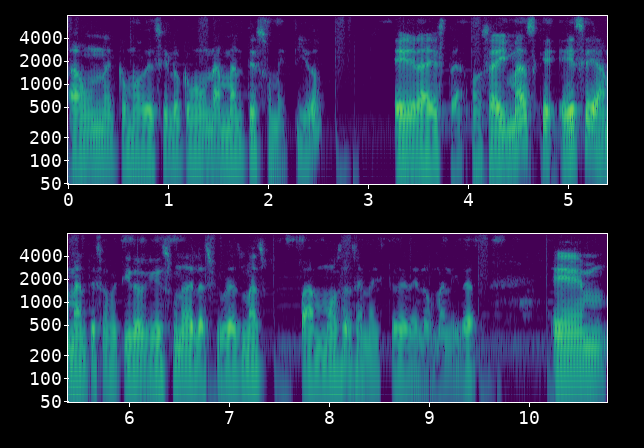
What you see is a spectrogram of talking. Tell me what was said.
a un, ¿cómo decirlo? Como un amante sometido, era esta. O sea, y más que ese amante sometido que es una de las figuras más famosas en la historia de la humanidad. Em,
